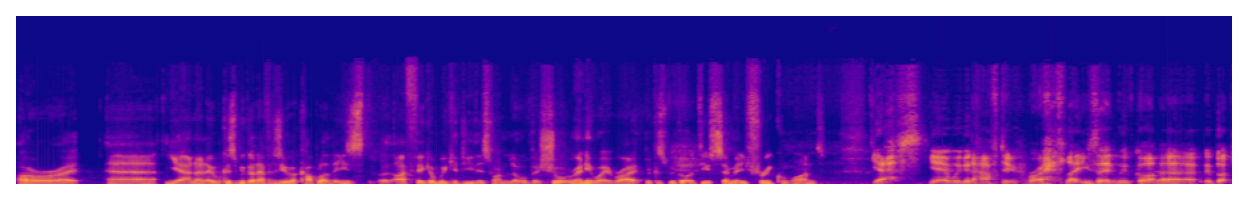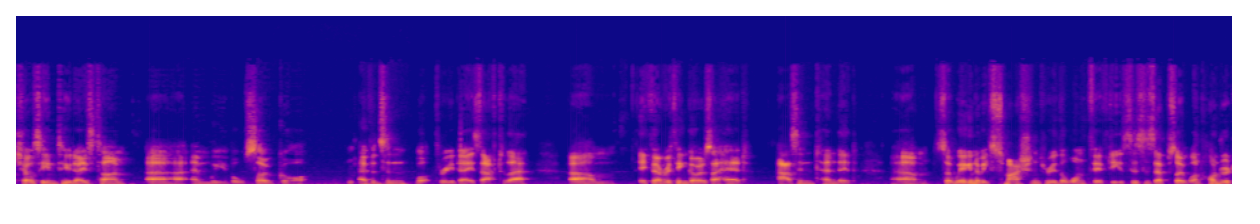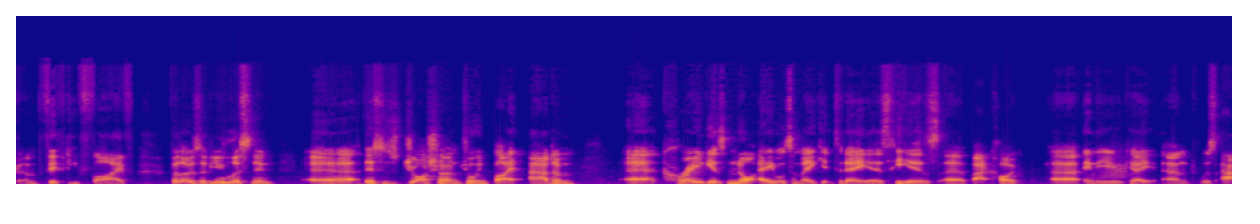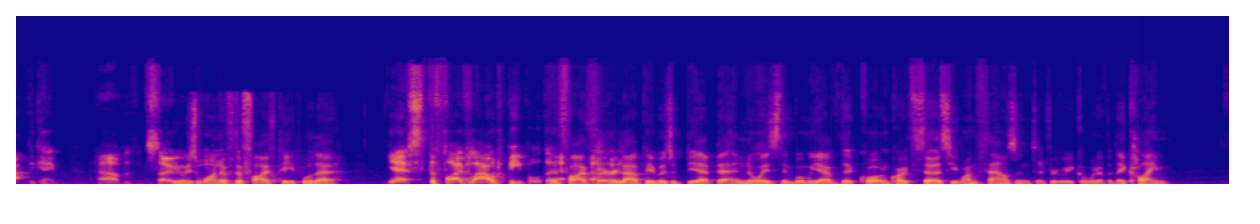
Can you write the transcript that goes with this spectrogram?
All right. Uh, yeah, and I know because we're gonna have to do a couple of these. I figured we could do this one a little bit shorter anyway, right? Because we've got to do so many frequent ones. Yes, yeah, we're gonna have to, right? Like you said, we've got Yeah. uh, we've got Chelsea in two days' time, uh, and we've also got Everton what three days after that. Um, if everything goes ahead as intended, um, so we're going to be smashing through the 150s. This is episode 155. For those of you listening, uh, this is Josh. I'm joined by Adam. Uh, Craig is not able to make it today as he is uh, back home uh, in the UK and was at the game. Um, so He was one of the five people there. Yes, the five loud people there. The five very loud people. It's a, yeah, better noise than when we have the quote unquote thirty-one thousand every week or whatever they claim.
